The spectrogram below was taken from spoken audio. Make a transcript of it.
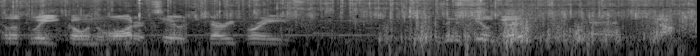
I love the way you go in the water too. It's very brave. Doesn't it feel good? Yeah. Yeah,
